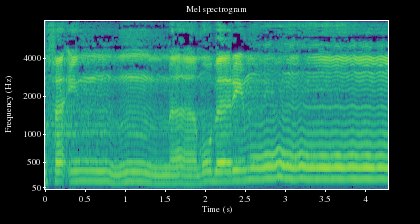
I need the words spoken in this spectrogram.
فإنا مبرمون.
